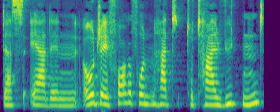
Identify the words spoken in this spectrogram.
dass er den OJ vorgefunden hat, total wütend.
